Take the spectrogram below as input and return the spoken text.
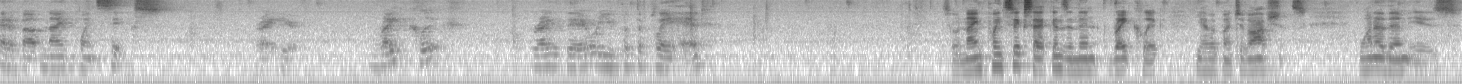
at about 9.6 right here. Right click right there where you put the playhead. So 9.6 seconds and then right click. You have a bunch of options. One of them is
